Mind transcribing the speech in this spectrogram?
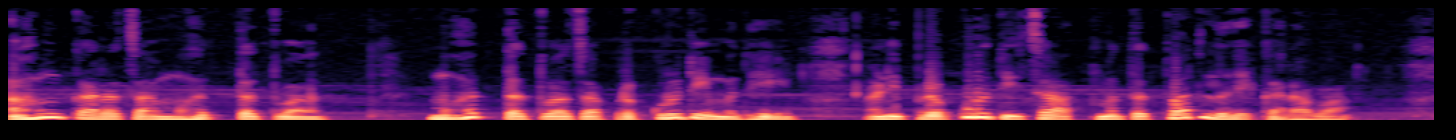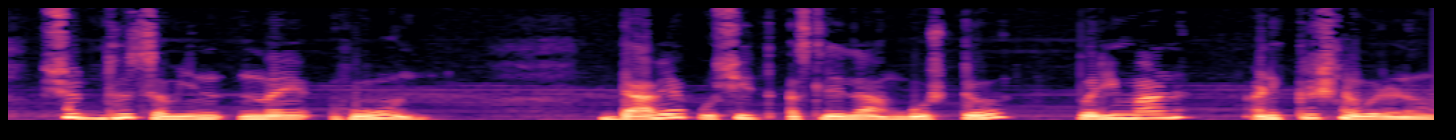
अहंकाराचा महत्त्वात महत्त्वाचा प्रकृतीमध्ये आणि प्रकृतीचा आत्मतत्वात लय करावा. शुद्ध सविनय होऊन डाव्या कुशीत असलेला अंगुष्ट परिमाण आणि कृष्णवर्ण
